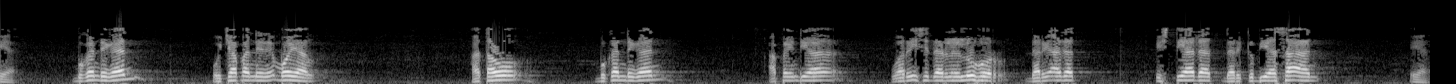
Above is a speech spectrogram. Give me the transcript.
Iya. Bukan dengan ucapan nenek moyang atau bukan dengan apa yang dia warisi dari leluhur, dari adat istiadat, dari kebiasaan. Ya,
